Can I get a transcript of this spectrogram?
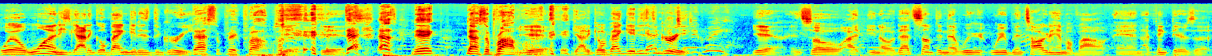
Well, one, he's got to go back and get his degree. That's a big problem. Yeah, yeah. that, that's Nick. That's a problem. yeah, got to go back and get his degree. Get degree. Yeah, and so I, you know, that's something that we we've been talking to him about, and I think there's a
